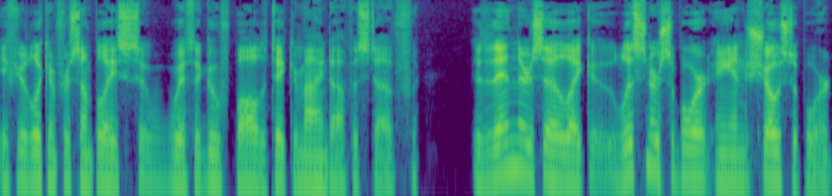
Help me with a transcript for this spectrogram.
if you're looking for someplace with a goofball to take your mind off of stuff. Then there's a, like listener support and show support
